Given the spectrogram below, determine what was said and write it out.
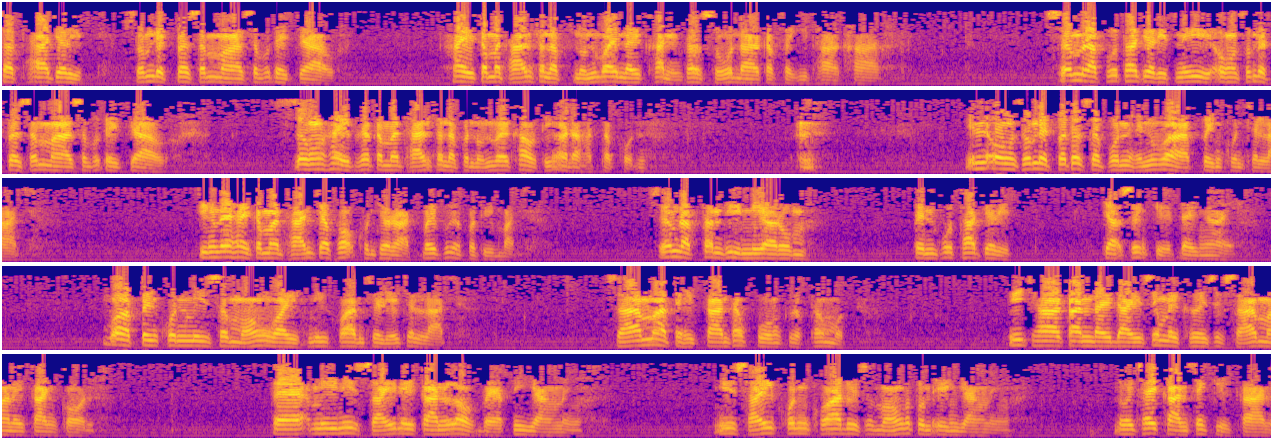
ศรัทธาจริต สมเด็จพระสัมมาสัมพุทธเจ้า ให้กรรมฐานสนับสนุนไว้ในขั้นพระโสดากับสกิทาคา สำหรับพุทธจริตนี้ องค์สมเด็จพระสัมมาสัมพุทธเจ้า ทรงให้พระกรรมฐานสนับสนุนไว้เข้าถึงอรหัตผลยินองค์สมเด็จพระทศพลเห็นว่าเป็นคนฉลาด จึงได้ให้กรรมฐานเฉพาะคนฉลาดไว้เพื่อปฏิบัติสำหรับท่านที่มีอารมณ์เป็นพุทธจริตจะสังเกตได้ง่าย ว่าเป็นคนมีสมองไวมีความเฉลียวฉลาด สามารถแต่เหตุการณ์ทั้งปวงเกือบทั้งหมด วิชาการใด ๆ ซึ่งไม่เคยศึกษามาในการก่อน แต่มีนิสัยในการลอกแบบนี้อย่างหนึ่ง นิสัยค้นคว้าด้วยสมองของตนเองอย่างหนึ่ง โดยใช้การสังเกตการ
